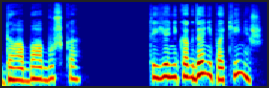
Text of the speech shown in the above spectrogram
«Да, бабушка». «Ты ее никогда не покинешь?»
